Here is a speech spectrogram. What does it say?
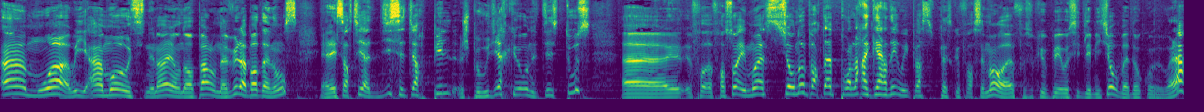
un mois, oui, un mois au cinéma et on en parle. On a vu la bande-annonce elle est sortie à 17h pile. Je peux vous dire qu'on était tous, euh, Fr- François et moi, sur nos portables pour la regarder. Oui, parce, que forcément, il faut s'occuper aussi de l'émission. Bah, donc euh, voilà.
